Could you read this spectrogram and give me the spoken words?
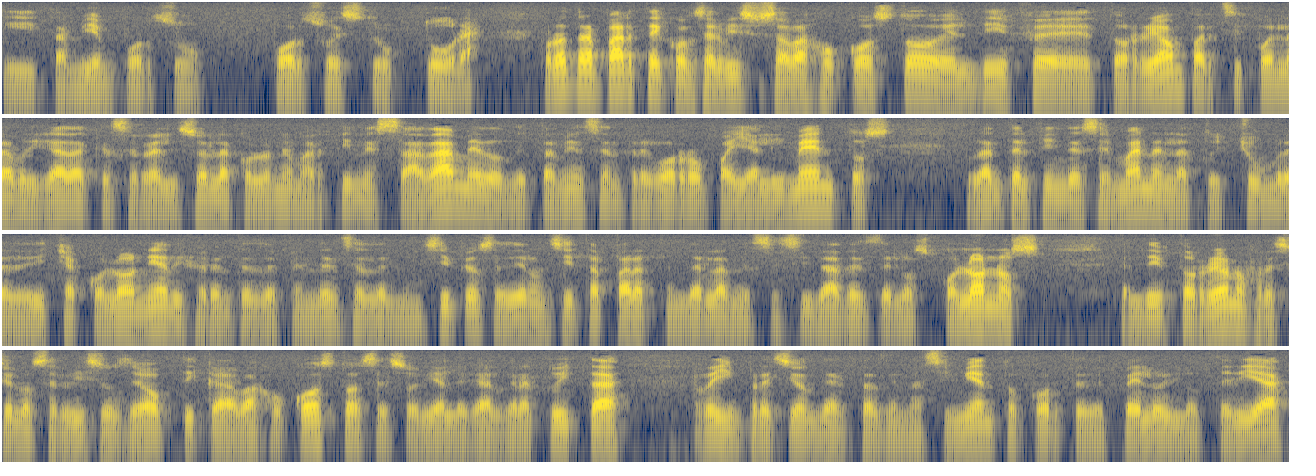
y también por su, por su estructura. Por otra parte, con servicios a bajo costo, el DIF eh, Torreón participó en la brigada que se realizó en la colonia Martínez Adame, donde también se entregó ropa y alimentos. Durante el fin de semana, en la techumbre de dicha colonia, diferentes dependencias del municipio se dieron cita para atender las necesidades de los colonos. El DIF Torreón ofreció los servicios de óptica a bajo costo, asesoría legal gratuita, reimpresión de actas de nacimiento, corte de pelo y lotería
